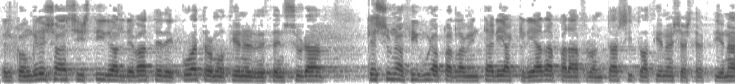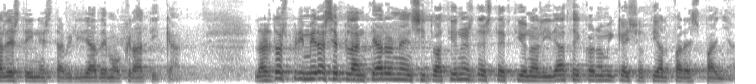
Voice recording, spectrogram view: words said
el Congreso ha asistido al debate de cuatro mociones de censura, que es una figura parlamentaria creada para afrontar situaciones excepcionales de inestabilidad democrática. Las dos primeras se plantearon en situaciones de excepcionalidad económica y social para España.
